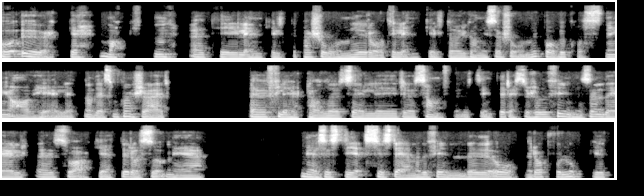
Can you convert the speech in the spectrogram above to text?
å øke makten uh, til enkelte personer og til enkelte organisasjoner på bekostning av helheten og det som kanskje er flertallets eller samfunnets interesser. Så det finnes en del svakheter også med med systemet. Det, det åpner opp for lukket,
